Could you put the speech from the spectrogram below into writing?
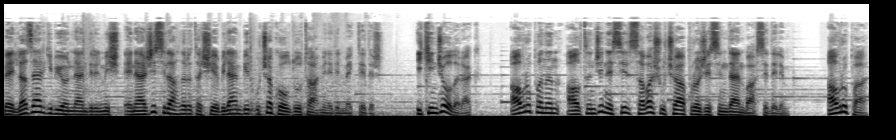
ve lazer gibi yönlendirilmiş enerji silahları taşıyabilen bir uçak olduğu tahmin edilmektedir. İkinci olarak, Avrupa'nın 6. nesil savaş uçağı projesinden bahsedelim. Avrupa,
